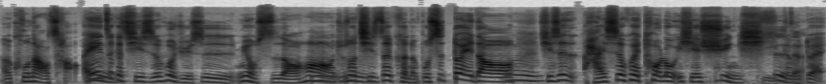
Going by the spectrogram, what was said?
呃哭闹吵。哎，这个其实或许是缪斯哦，哈，就说其实这可能不是对的哦，其实还是会透露一些讯息，对不对？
